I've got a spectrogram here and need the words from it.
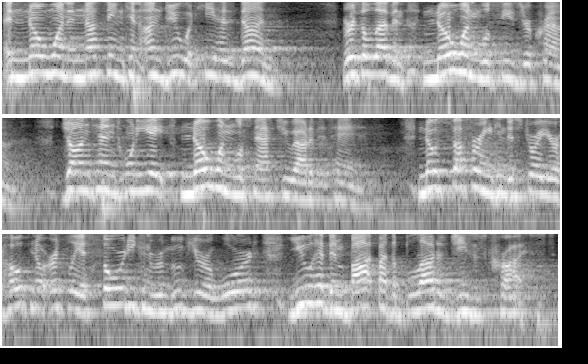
And no one and nothing can undo what he has done. Verse 11 No one will seize your crown. John 10 28 No one will snatch you out of his hand. No suffering can destroy your hope. No earthly authority can remove your reward. You have been bought by the blood of Jesus Christ.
